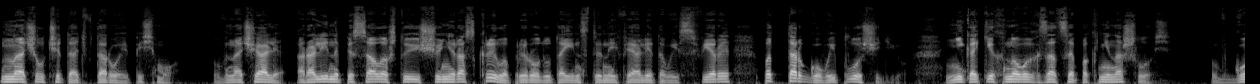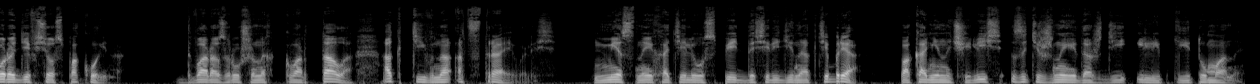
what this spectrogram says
начал читать второе письмо. Вначале Роли написала, что еще не раскрыла природу таинственной фиолетовой сферы под торговой площадью. Никаких новых зацепок не нашлось. В городе все спокойно. Два разрушенных квартала активно отстраивались. Местные хотели успеть до середины октября, пока не начались затяжные дожди и липкие туманы.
